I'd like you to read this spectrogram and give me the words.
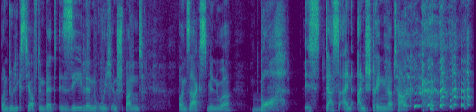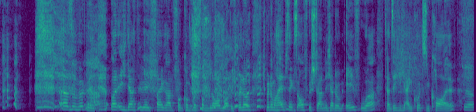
Und du liegst hier auf dem Bett seelenruhig entspannt und sagst mir nur, boah, ist das ein anstrengender Tag. Also wirklich. Und ich dachte mir, ich falle gerade komplett vom Glauben ab. Ich bin, um, ich bin um halb sechs aufgestanden. Ich hatte um elf Uhr tatsächlich einen kurzen Call. Ja.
